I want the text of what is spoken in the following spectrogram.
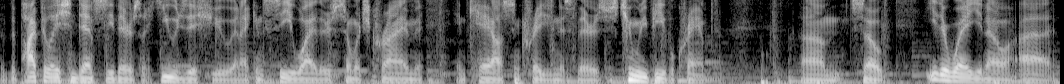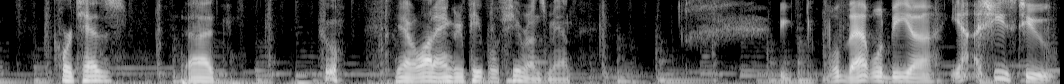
The population density there is a huge issue, and I can see why there's so much crime and chaos and craziness there. There's just too many people cramped. Um, so, either way, you know, uh, Cortez, uh, whew, you have a lot of angry people if she runs, man. well, that would be, uh, yeah, she's too,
